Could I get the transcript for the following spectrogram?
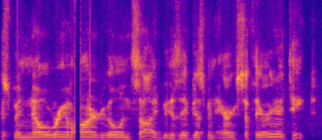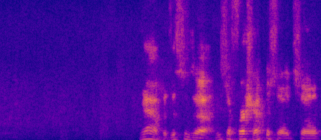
there's been no Ring of Honor to go inside because they've just been airing stuff they already had taped. Yeah, but this is a this is a fresh episode, so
